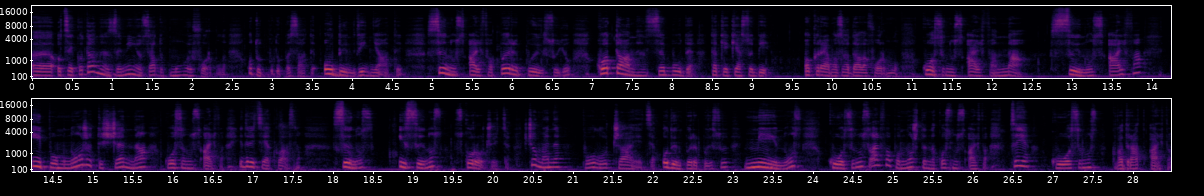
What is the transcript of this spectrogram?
е, оцей котанець заміню за допомогою формули. Отут буду писати 1 відняти, синус альфа переписую, котангенс це буде, так як я собі окремо згадала формулу, косинус альфа на синус альфа і помножити ще на косинус альфа. І дивіться, як класно. Синус і синус скорочується. Що в мене виходить? Один переписую, мінус косинус альфа помножити на косинус альфа. Це є косинус квадрат альфа.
